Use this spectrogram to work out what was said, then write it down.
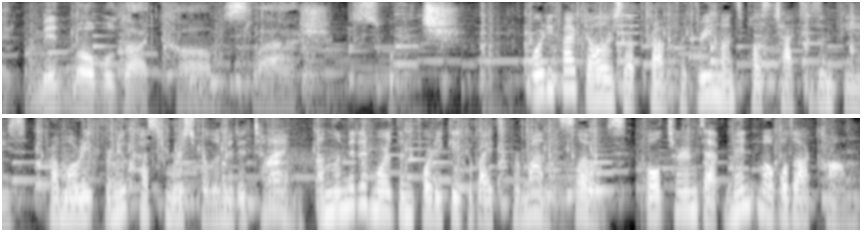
at mintmobile.com slash switch. $45 upfront for three months plus taxes and fees. Promo rate for new customers for limited time. Unlimited more than 40 gigabytes per month. Slows. Full terms at mintmobile.com.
